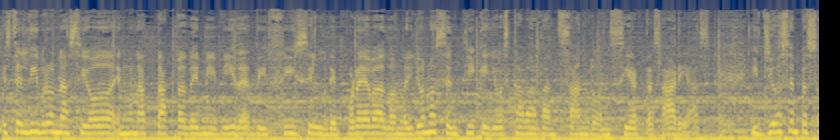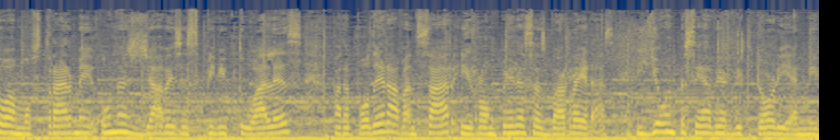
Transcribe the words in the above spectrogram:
Este libro nació en una etapa de mi vida difícil de prueba donde yo no sentí que yo estaba avanzando en ciertas áreas y Dios empezó a mostrarme unas llaves espirituales para poder avanzar y romper esas barreras y yo empecé a ver victoria en mi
